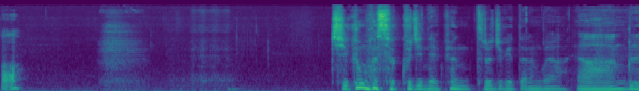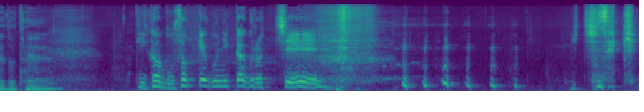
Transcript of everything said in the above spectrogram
어. 지금 와서 굳이 내 편 들어주겠다는 거야? 야, 안 그래도 돼. 네가 무섭게 구니까 그렇지. 미친 새끼.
